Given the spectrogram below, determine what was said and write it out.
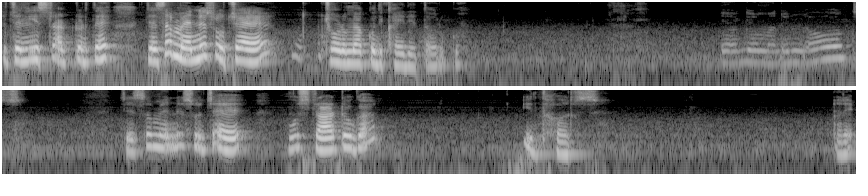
तो चलिए स्टार्ट करते हैं। जैसा मैंने सोचा है, छोड़ो, मैं आपको दिखाई देता हूँ, रुको। हमारे जैसा मैंने सोचा है, वो स्टार्ट होगा इधर से। अरे,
